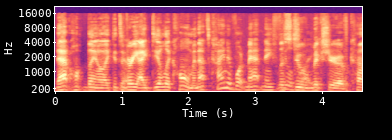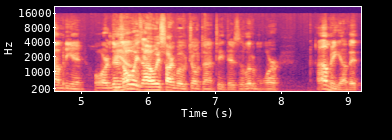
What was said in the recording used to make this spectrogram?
that, you know, like it's a very idyllic home, and that's kind of what matinee feels Let's do like. a mixture of comedy and horror. There's Yeah. always I always talk about with Joe Dante. There's a little more comedy of it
